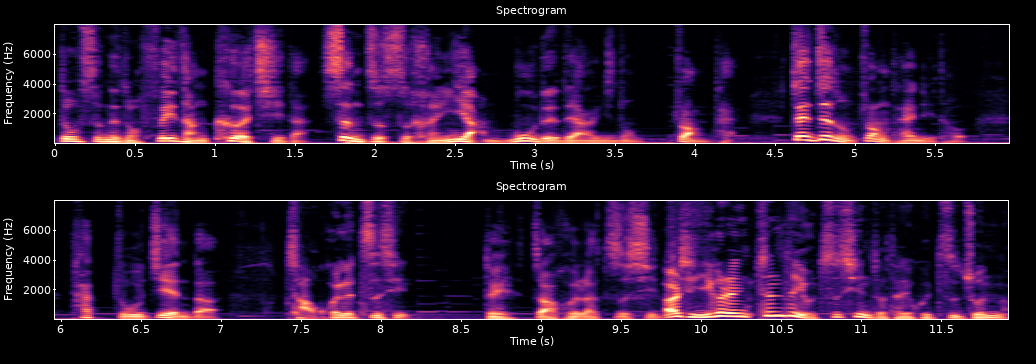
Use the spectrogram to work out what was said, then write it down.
都是那种非常客气的，甚至是很仰慕的这样一种状态。在这种状态里头，他逐渐的找回了自信，对找回了自信。而且一个人真正有自信之后，他就会自尊了。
